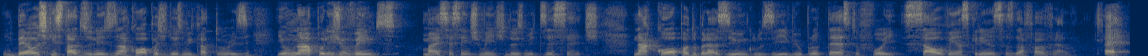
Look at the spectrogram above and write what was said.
um Bélgica e Estados Unidos na Copa de 2014 e um Napoli-Juventus mais recentemente em 2017. Na Copa do Brasil, inclusive, o protesto foi Salvem as crianças da favela. É,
